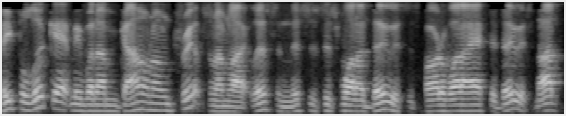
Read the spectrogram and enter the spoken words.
people look at me when I'm gone on trips, and I'm like, listen, this is just what I do. This is part of what I have to do. It's not,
